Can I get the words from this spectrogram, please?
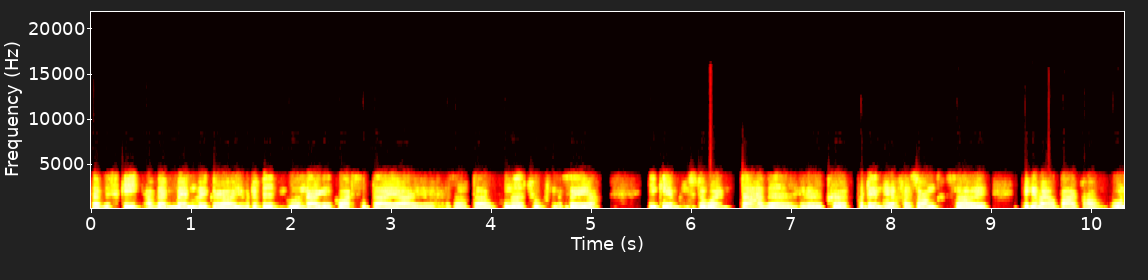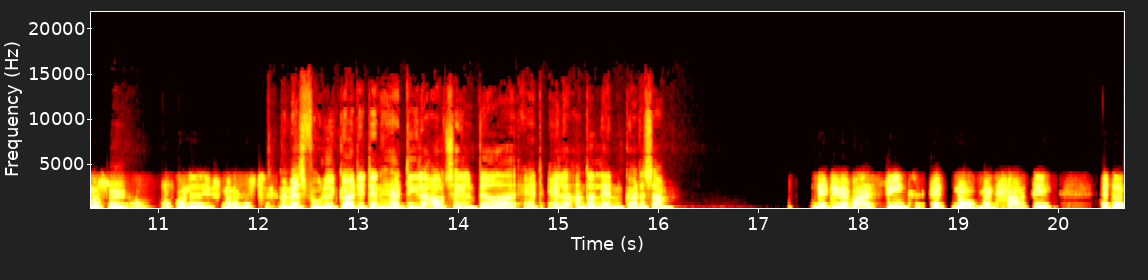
der vil ske, og hvad man vil gøre, jo, det ved vi udmærket godt. Der er, øh, altså, der er jo 100.000 sager igennem historien, der har været øh, kørt på den her fasong. Så øh, det kan man jo bare undersøge og, og gå ned i, hvis man har lyst til. Men Mads Fuglede, gør det den her del af aftalen bedre, at alle andre lande gør det samme? Ja, det er da meget fint, at når man har det, at der er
